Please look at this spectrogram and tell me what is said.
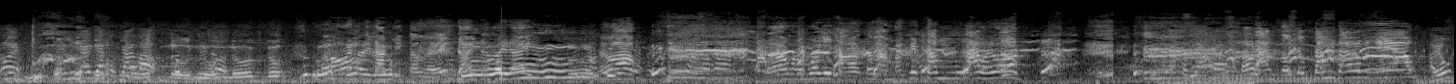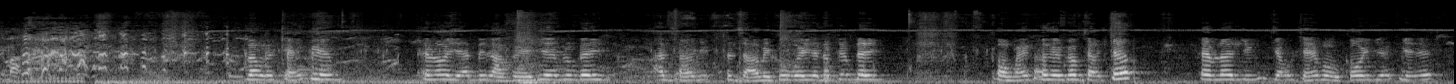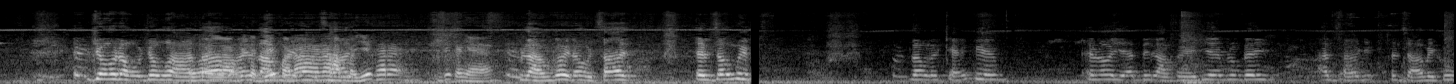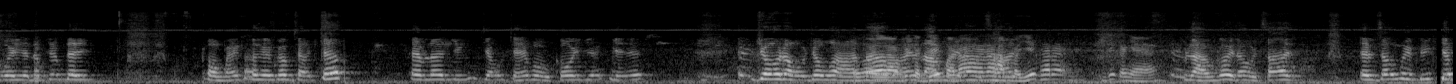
Thôi, em đi ra một trao vào. luôn luôn luôn luôn Nói tôi đi làm việc từ thiện, đợi tôi đi đây. Hiểu không? Tao không có giấy tờ, tao làm bằng cái tâm của tao, hiểu không? Tao làm từ trong tâm tao, mày nghe không? Ai hút thì mà. đâu là kẻ của em em nói vậy anh đi làm thiện với em luôn đi anh sợ anh sợ bị khu quy anh không dám đi còn bản thân em không sợ chết em lên những chỗ trẻ mồ côi giác nghĩa em cho đồ cho quà Đúng ta rồi, làm cái em tình tiết mà nó nó hầm mà giết hết á giết cả nhà. Em làm có đâu sai. Em sống với đâu là kẻ em. Em nói vậy anh đi làm thiện với em luôn đi. Anh sợ anh sợ bị khu quy anh không dám đi. Còn bản thân em không sợ chết. Em lên những chỗ trẻ mồ côi giác nghĩa. Em cho đồ cho quà Đúng ta rồi, làm cái em tình tiết mà nó nó hầm mà giết hết á giết cả nhà. Em làm có đâu sai. Em sống em biết giúp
